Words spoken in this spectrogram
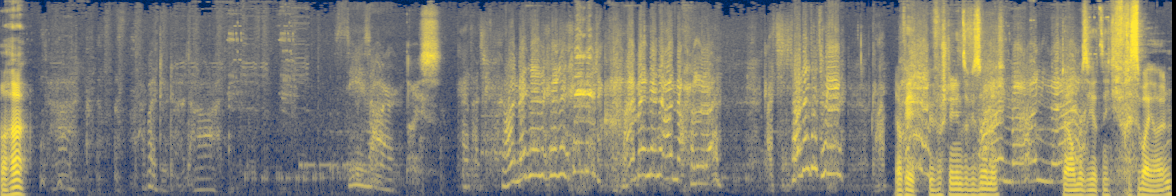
Aha. Nice. Okay, wir verstehen ihn sowieso nicht. Da muss ich jetzt nicht die Fresse beihalten.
